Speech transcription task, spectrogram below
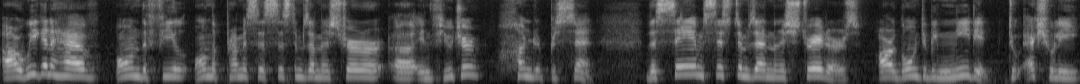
are we gonna have on the field, on the premises systems administrator uh, in future? Hundred percent the same systems administrators are going to be needed to actually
